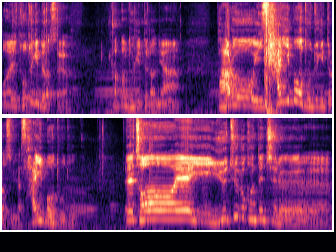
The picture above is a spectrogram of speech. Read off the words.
오늘 도둑이 들었어요. 어떤 도둑이 들었냐? 바로 이 사이버 도둑이 들었습니다. 사이버 도둑. 예, 저의 이 유튜브 컨텐츠를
